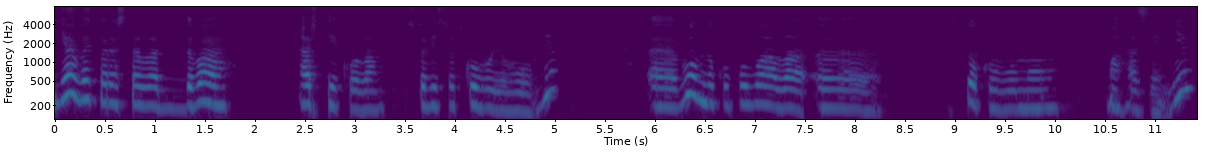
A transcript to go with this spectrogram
я використала два артикула 100% вовни. Е, вовну купувала в стоковому магазині.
